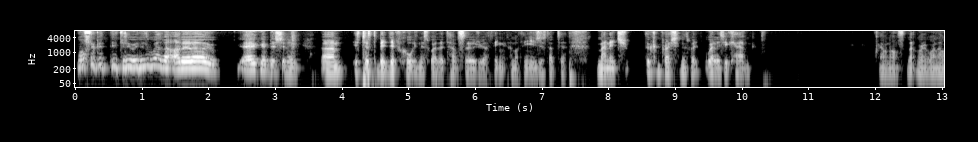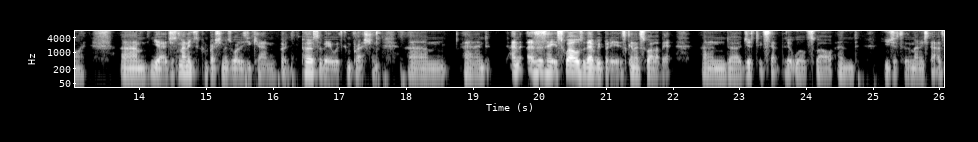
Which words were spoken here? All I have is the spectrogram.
what's a good thing to do in this weather? I don't know. Air conditioning. Um, it's just a bit difficult in this weather to have surgery, I think, and I think you just have to manage the compression as well as you can. I haven't answered that very well, have I? Um, yeah, just manage the compression as well as you can, but persevere with compression. Um, and and as I say, it swells with everybody. It's going to swell a bit, and uh, just accept that it will swell, and you just have to manage that as,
